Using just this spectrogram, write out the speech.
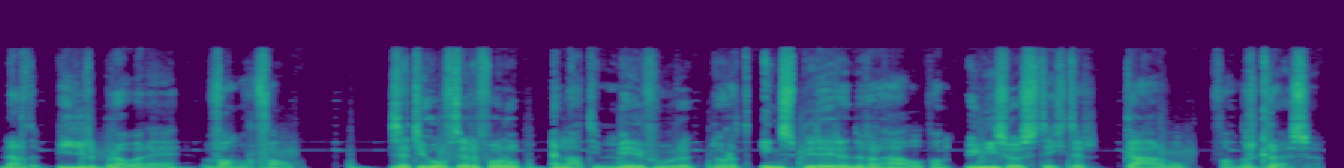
naar de bierbrouwerij Van Orval. Zet je hoofdtelefoon op en laat je meevoeren door het inspirerende verhaal van Unizo-stichter Karel van der Kruisen.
